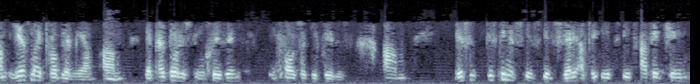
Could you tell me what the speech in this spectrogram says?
Um, here's my problem here. Um, mm. The petrol is increasing, it also decreases. Um, this this thing is is, is very it's, it's affecting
